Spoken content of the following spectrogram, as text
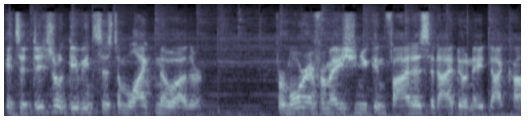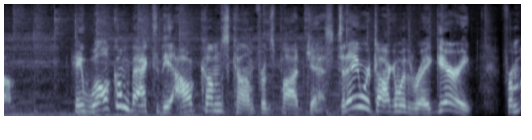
It's a digital giving system like no other. For more information, you can find us at idonate.com. Hey, welcome back to the Outcomes Conference podcast. Today we're talking with Ray Gary from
